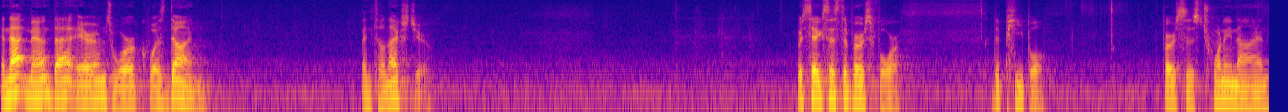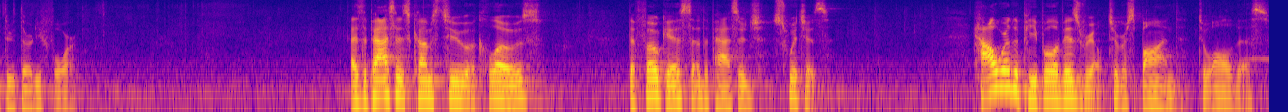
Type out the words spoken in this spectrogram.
And that meant that Aaron's work was done until next year. Which takes us to verse 4 the people, verses 29 through 34. As the passage comes to a close, the focus of the passage switches. How were the people of Israel to respond to all of this?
